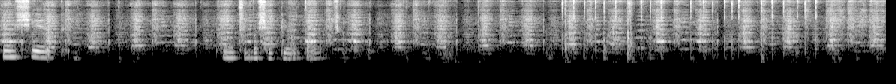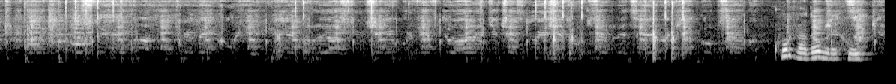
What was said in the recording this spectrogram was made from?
Chuj się. Tu nie trzeba się pierdalać. Kurwa, dobry chuj.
